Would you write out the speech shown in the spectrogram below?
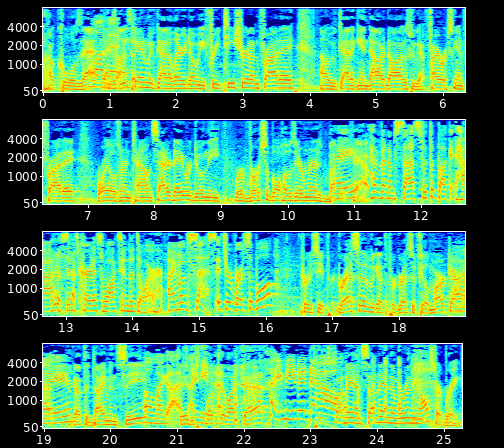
How cool is that? Love then it. the Awesome. weekend, we've got a Larry Doby free T-shirt on Friday. Uh, we've got again Dollar Dogs. We've got fireworks again Friday. Royals are in town. Saturday, we're doing the reversible Jose Ramirez bucket I cap. have been obsessed with the bucket hat since Curtis walked in the door. I'm obsessed. It's reversible. Courtesy of Progressive. We got the Progressive Field mark on I- it. We got the Diamond C. Oh my gosh, They I just need flipped it. it like that. I need it now. It's fun and Sunday, and then we're in the All Star break.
